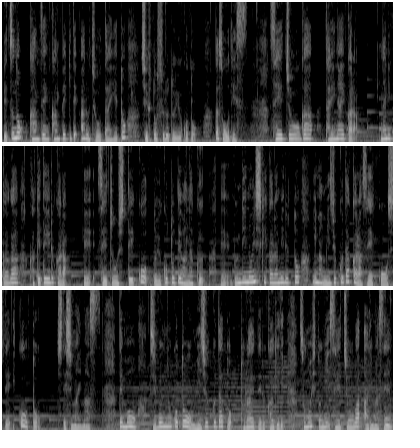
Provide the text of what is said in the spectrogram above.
別の完全完璧である状態へとシフトするということだそうです。成長が足りないから何かが欠けているから成長していこうということではなく分離の意識から見ると今未熟だから成功していこうとしてしまいます。でも自分のことを未熟だと捉えている限りその人に成長はありません。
